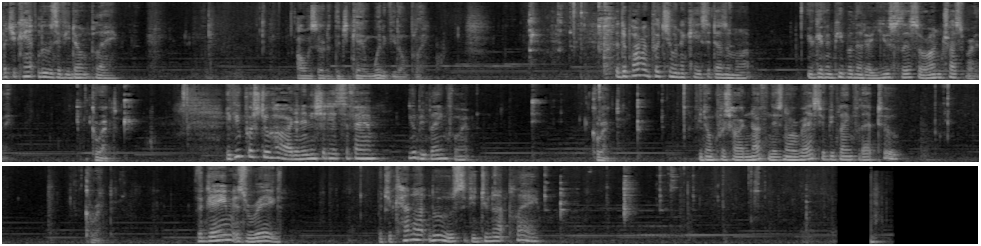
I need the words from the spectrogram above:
But you can't lose if you don't play. I always heard it that you can't win if you don't play. The department puts you in a case it doesn't want. You're giving people that are useless or untrustworthy. Correct. If you push too hard and any shit hits the fan, you'll be blamed for it. Correct. If you don't push hard enough and there's no arrest, you'll be blamed for that too. Correct. The game is rigged. But you cannot lose if you do not play.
